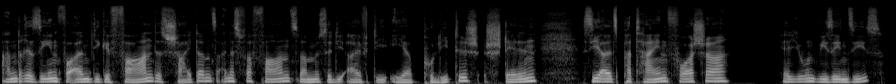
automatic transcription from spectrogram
Andere sehen vor allem die Gefahren des Scheiterns eines Verfahrens. Man müsse die AfD eher politisch stellen. Sie als Parteienforscher, Herr Jun, wie sehen Sie es?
